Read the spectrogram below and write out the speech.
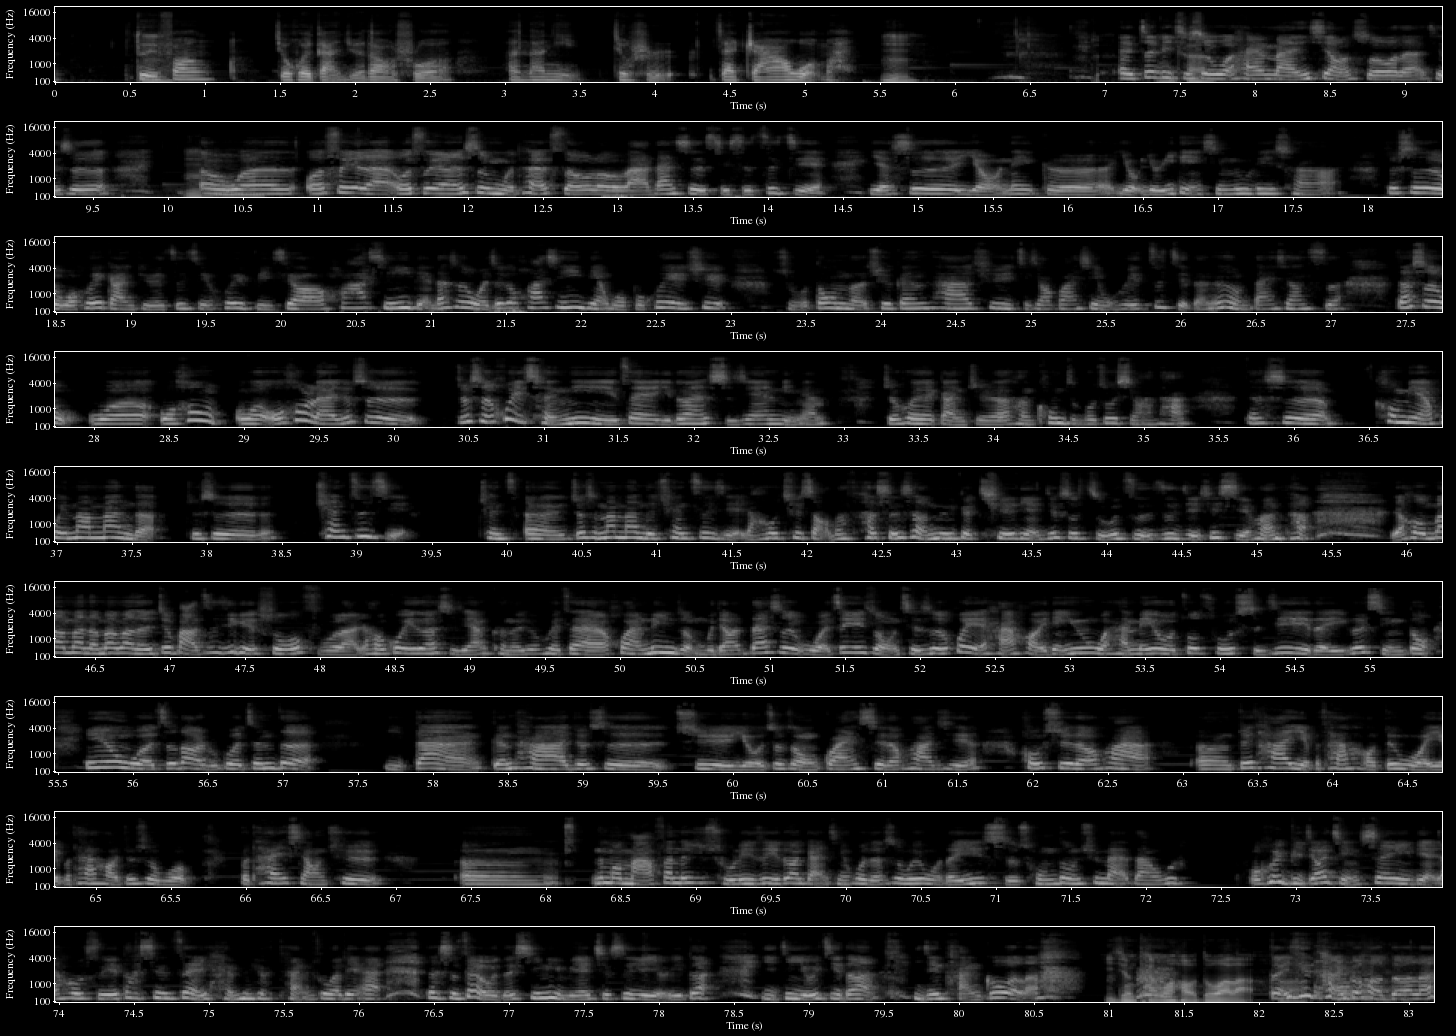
对方就会感觉到说，啊，那你就是在扎我嘛？嗯。哎，这里其实我还蛮想说的，其实，呃，我我虽然我虽然是母胎 solo 吧，但是其实自己也是有那个有有一点心路历程啊，就是我会感觉自己会比较花心一点，但是我这个花心一点，我不会去主动的去跟他去结交关系，我会自己的那种单相思，但是我我后我我后来就是就是会沉溺在一段时间里面，就会感觉很控制不住喜欢他，但是。后面会慢慢的就是劝自己，劝嗯，就是慢慢的劝自己，然后去找到他身上那个缺点，就是阻止自己去喜欢他，然后慢慢的、慢慢的就把自己给说服了，然后过一段时间可能就会再换另一种目标。但是我这一种其实会还好一点，因为我还没有做出实际的一个行动，因为我知道如果真的，一旦跟他就是去有这种关系的话，其实后续的话。嗯，对他也不太好，对我也不太好，就是我不太想去，嗯，那么麻烦的去处理这一段感情，或者是为我的一时冲动去买单，我我会比较谨慎一点。然后，所以到现在也还没有谈过恋爱，但是在我的心里面，其实也有一段，已经有几段已经谈过了，已经谈过好多了，对，已经谈过好多了。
